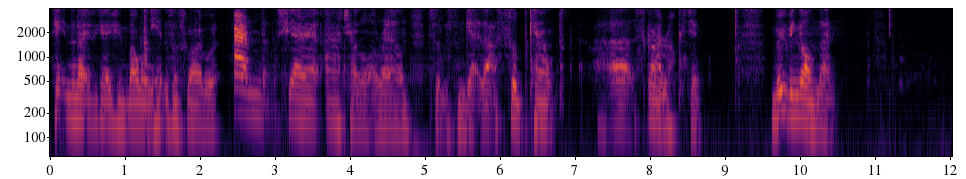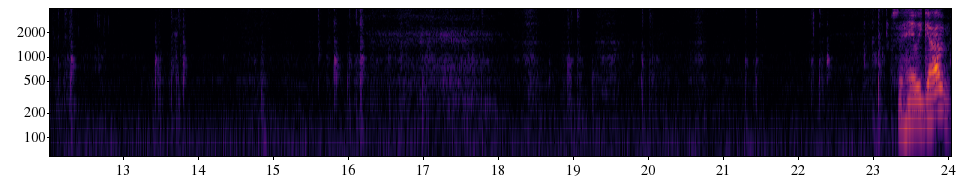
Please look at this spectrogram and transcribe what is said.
hitting the notification bell when you hit the subscribe button and share our channel around so we can get that sub count uh, skyrocketing. Moving on then. So here we go.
